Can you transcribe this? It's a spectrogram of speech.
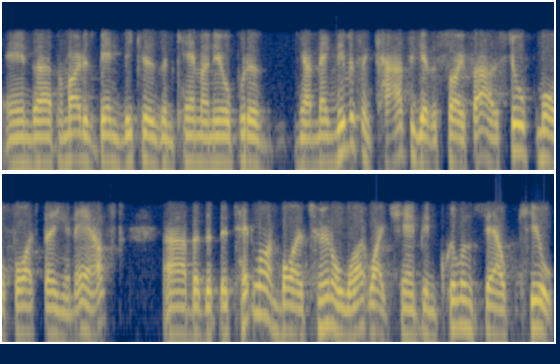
And uh, promoters Ben Vickers and Cam O'Neill put a you know, magnificent card together so far. There's still more fights being announced, uh, but the, it's headlined by Eternal lightweight champion Quillan Salkild.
